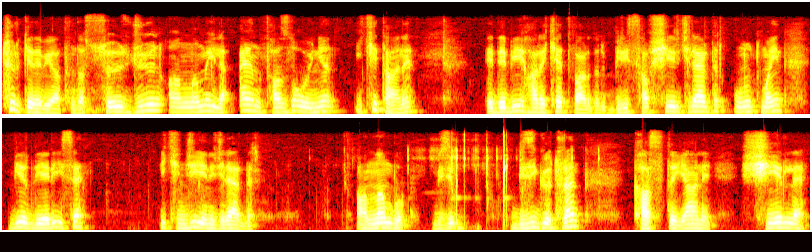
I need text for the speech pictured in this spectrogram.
Türk Edebiyatı'nda sözcüğün anlamıyla en fazla oynayan iki tane edebi hareket vardır. Biri saf şiircilerdir. Unutmayın. Bir diğeri ise ikinci yenicilerdir. Anlam bu. Bizi bizi götüren kastı yani şiirle,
